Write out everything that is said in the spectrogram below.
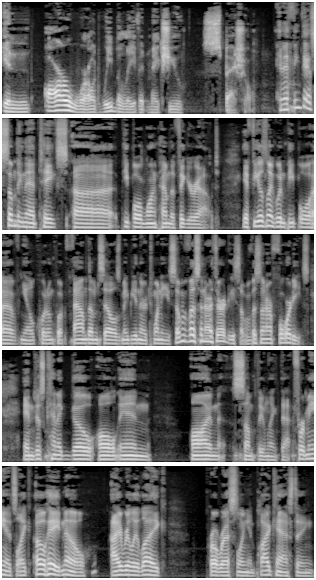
In our world, we believe it makes you special. And I think that's something that takes uh, people a long time to figure out it feels like when people have, you know, quote unquote, found themselves maybe in their 20s, some of us in our 30s, some of us in our 40s, and just kind of go all in on something like that. For me, it's like, oh, hey, no, I really like pro wrestling and podcasting.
